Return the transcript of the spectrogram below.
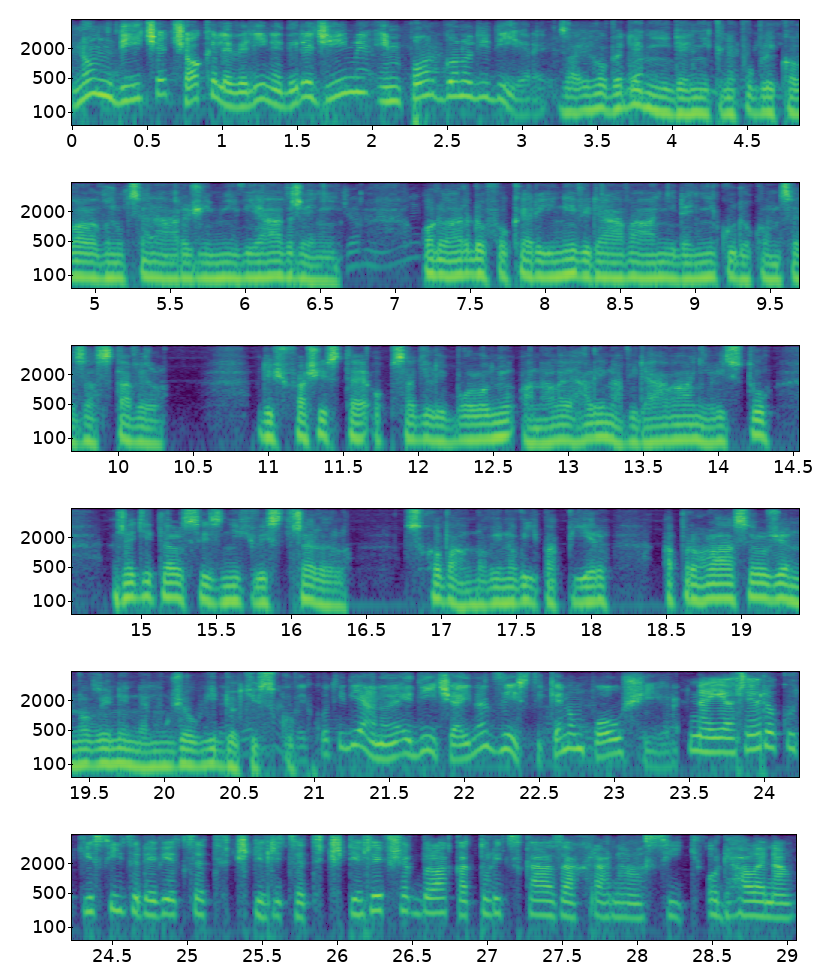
non dice ciò che le veline di regime impongono di dire. Za jeho vedení deník nepublikoval vnucená režimní vyjádření. Odoardo Focherini vydávání deníku dokonce zastavil. Když fašisté obsadili Boloňu a naléhali na vydávání listu, ředitel si z nich vystřelil, schoval novinový papír a prohlásil, že noviny nemůžou jít do tisku. Na jaře roku 1944 však byla katolická záchranná síť odhalena.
